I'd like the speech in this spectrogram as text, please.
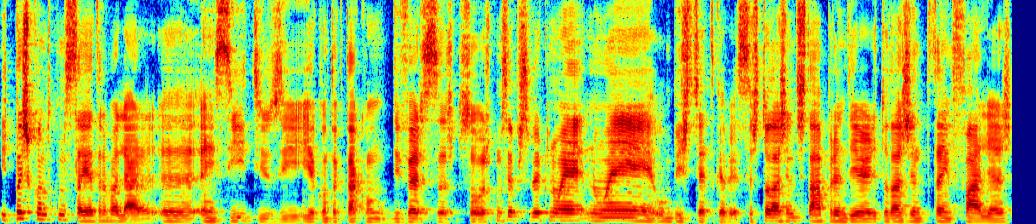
E depois quando comecei a trabalhar uh, em sítios e, e, a contactar com diversas pessoas comecei a perceber que não é não é um bicho de sete cabeças. Toda a gente está a aprender e toda a gente tem falhas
